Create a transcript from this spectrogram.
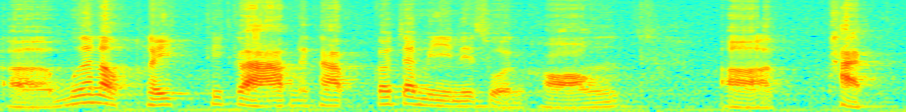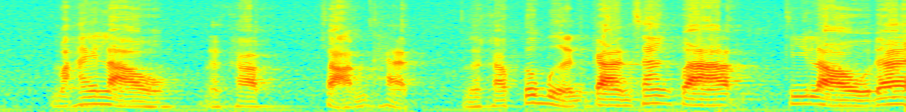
เอ่อเมื่อเราคลิกที่กราฟนะครับก็จะมีในส่วนของแท็บ มาให้เรานะครับ3แท็บนะครับก็เหมือนการสร้างกราฟที่เราได้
